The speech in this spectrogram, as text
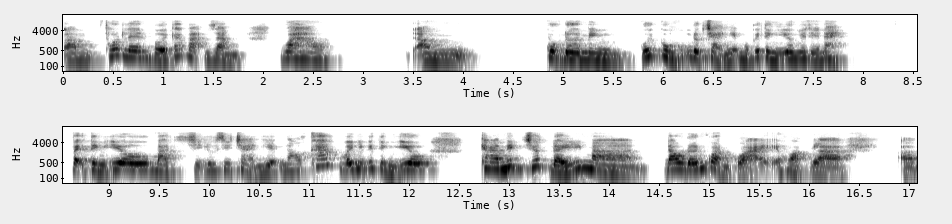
um, thốt lên với các bạn rằng wow um, cuộc đời mình cuối cùng cũng được trải nghiệm một cái tình yêu như thế này. Vậy tình yêu mà chị Lucy trải nghiệm nó khác với những cái tình yêu karmic trước đấy mà đau đớn quản quại hoặc là uh,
